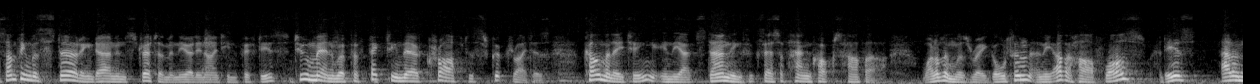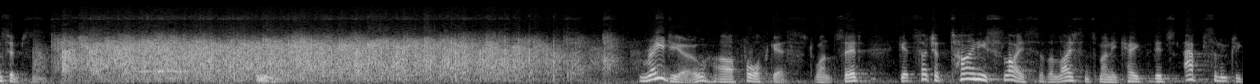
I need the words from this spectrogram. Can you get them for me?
something was stirring down in Streatham in the early 1950s. Two men were perfecting their craft as scriptwriters, culminating in the outstanding success of Hancock's Half Hour. One of them was Ray Galton, and the other half was, and is, Alan Simpson. Radio, our fourth guest once said, gets such a tiny slice of the license money cake that it's absolutely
